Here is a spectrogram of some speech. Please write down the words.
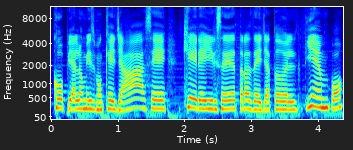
copia lo mismo que ella hace, quiere irse detrás de ella todo el tiempo,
